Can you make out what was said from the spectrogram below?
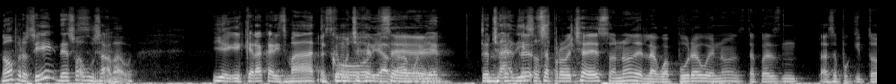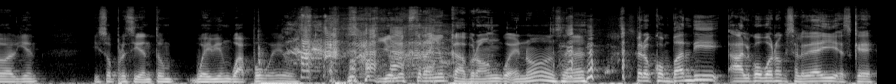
No, pero sí, de eso abusaba, güey. Y, y que era carismático. Es que mucha gente se... muy bien. Entonces, mucha nadie gente se aprovecha de eso, ¿no? De la guapura, güey, ¿no? ¿Te acuerdas? Hace poquito alguien hizo presidente un güey bien guapo, güey. o sea, yo lo extraño cabrón, güey, ¿no? O sea... Pero con Bundy, algo bueno que salió de ahí es que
